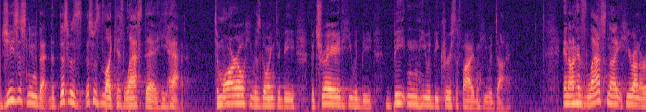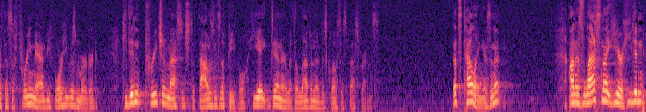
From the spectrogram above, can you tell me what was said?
Jesus knew that, that this, was, this was like his last day he had. Tomorrow he was going to be betrayed, he would be beaten, he would be crucified, and he would die. And on his last night here on earth as a free man before he was murdered, he didn't preach a message to thousands of people. He ate dinner with 11 of his closest best friends. That's telling, isn't it? On his last night here, he didn't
